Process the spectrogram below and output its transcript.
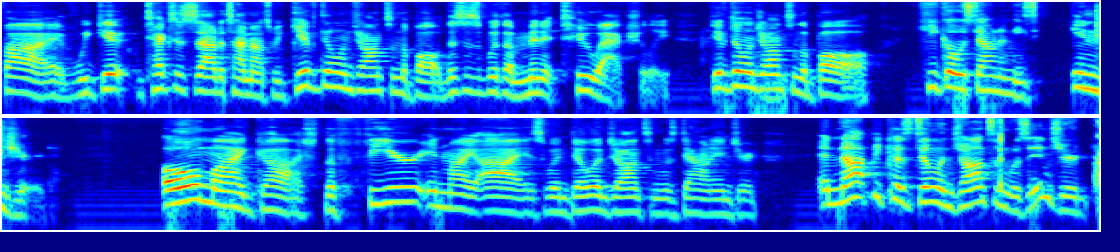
five. We get Texas is out of timeouts. We give Dillon Johnson the ball. This is with a minute two, actually. Give Dillon Johnson the ball. He goes down and he's injured. Oh my gosh, the fear in my eyes when Dillon Johnson was down injured. And not because Dillon Johnson was injured.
